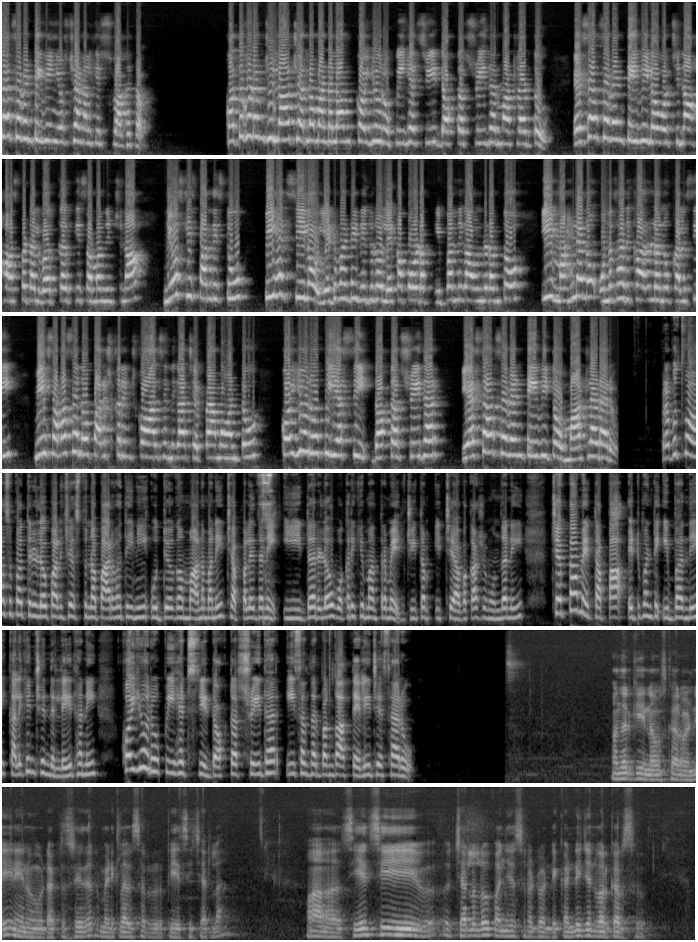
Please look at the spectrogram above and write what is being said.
TV news ఛానల్కి స్వాగతం. కొత్తగూడెం జిల్లా చర్ల మండలం కొయ్యూరు పిహెచ్సి డాక్టర్ శ్రీధర్ మాట్లాడుతూ ఎస్ఆర్ సెవెన్ టీవీలో వచ్చిన హాస్పిటల్ వర్కర్కి సంబంధించిన న్యూస్కి స్పందిస్తూ పిహెచ్సి లో ఎటువంటి నిధులు లేకపోవడం ఇబ్బందిగా ఉండడంతో ఈ మహిళను ఉన్నతాధికారులను కలిసి మీ సమస్యను పరిష్కరించుకోవాల్సిందిగా చెప్పాము అంటూ Koyyuru PSC doctor Sridhar SR seven టీవీతో మాట్లాడారు. ప్రభుత్వ ఆసుపత్రిలో పనిచేస్తున్న పార్వతిని ఉద్యోగం మానమని చెప్పలేదని ఈ ఇద్దరిలో ఒకరికి మాత్రమే జీతం ఇచ్చే అవకాశం ఉందని చెప్పామే తప్ప ఎటువంటి ఇబ్బంది కలిగించింది లేదని కొయ్యూరు పిహెచ్సి డాక్టర్ శ్రీధర్ ఈ సందర్భంగా తెలియజేశారు. అందరికీ నమస్కారం అండి. నేను doctor Sridhar medical officer PSC Charla. CHC చర్లలో పనిచేస్తున్నటువంటి కంటింజెంట్ వర్కర్స్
